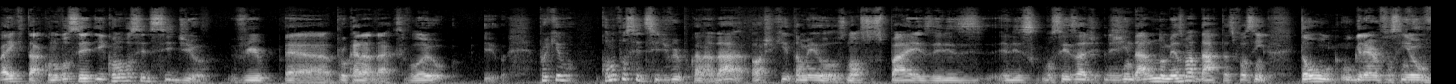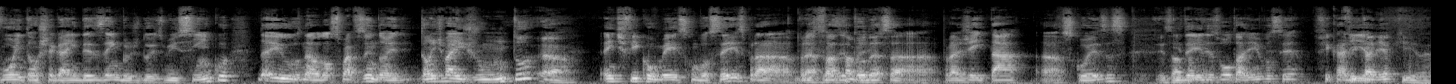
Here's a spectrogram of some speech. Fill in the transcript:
aí que tá. Quando você, e quando você decidiu vir é, pro Canadá, que você falou, eu, eu- Porque quando você decide vir pro Canadá, eu acho que também os nossos pais, eles. eles vocês agendaram na mesma data. For assim, então o, o Guilherme falou assim: eu vou então chegar em dezembro de 2005. Daí o, não, o nosso pai falou assim: não, então a gente vai junto. É. A gente fica um mês com vocês pra fazer toda essa. pra ajeitar as coisas. Exatamente. E daí eles voltariam e você ficaria. Ficaria aqui, né?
